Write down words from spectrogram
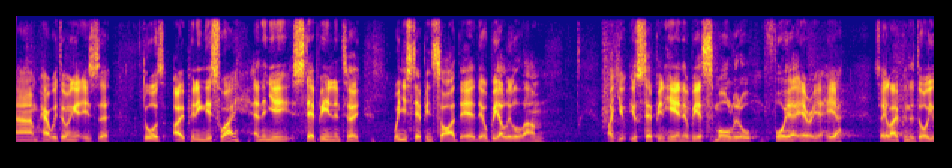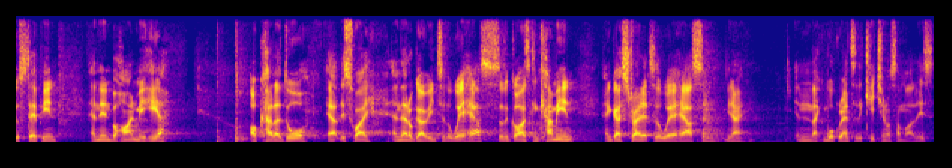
um, how we're doing it is the door's opening this way, and then you step in into when you step inside there, there'll be a little, um, like you, will step in here and there'll be a small little foyer area here. So you'll open the door, you'll step in, and then behind me here, I'll cut a door out this way and that'll go into the warehouse. So the guys can come in and go straight out to the warehouse and, you know, and they can walk around to the kitchen or something like this.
